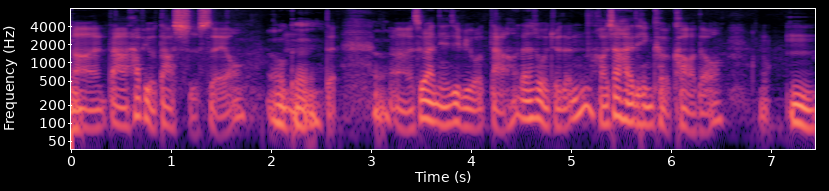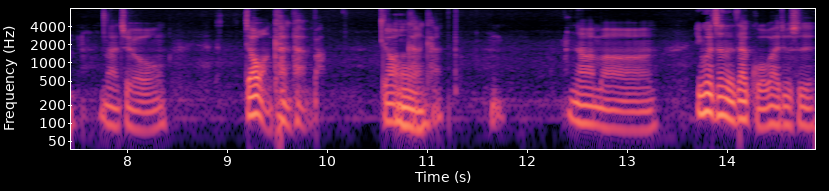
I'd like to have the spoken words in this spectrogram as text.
啊，大他比我大十岁哦。OK，对，呃，虽然年纪比我大，但是我觉得，嗯，好像还挺可靠的哦。嗯，那就交往看看吧，交往看看。嗯，那么，因为真的在国外就是。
